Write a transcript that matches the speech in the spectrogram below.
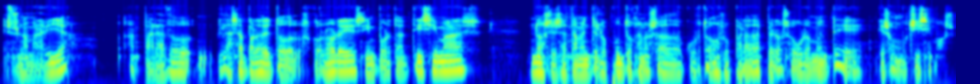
Es una maravilla. Ha parado, las ha parado de todos los colores, importantísimas. No sé exactamente los puntos que nos ha dado Courtois con sus paradas, pero seguramente que son muchísimos.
